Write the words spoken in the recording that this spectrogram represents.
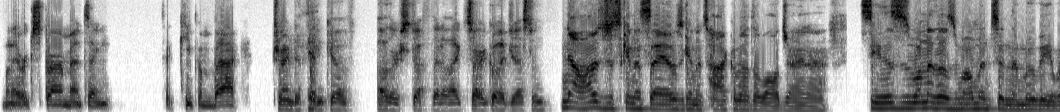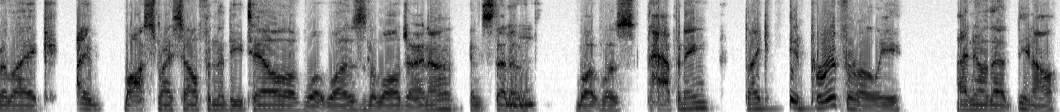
when they were experimenting to keep him back. Trying to think of other stuff that I like. Sorry, go ahead, Justin. No, I was just gonna say I was gonna talk about the Walgina. See, this is one of those moments in the movie where like I lost myself in the detail of what was the Walgina instead of Mhm. what was happening. Like it peripherally, I know that, you know,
